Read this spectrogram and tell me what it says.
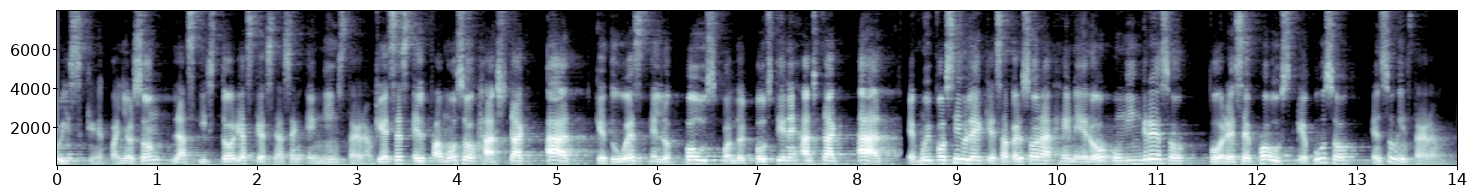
stories, que en español son las historias que se hacen en Instagram, que ese es el famoso hashtag ad que tú ves en los posts. Cuando el post tiene hashtag ad, es muy posible que esa persona generó un ingreso por ese post que puso en su Instagram.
